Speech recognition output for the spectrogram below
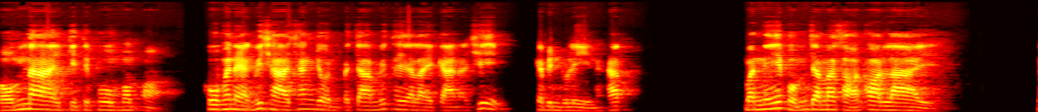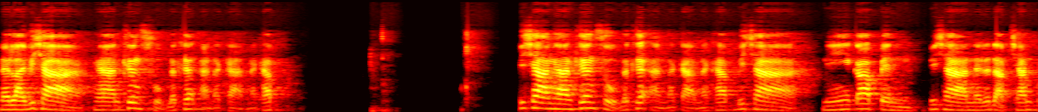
ผมนายกิตติภูมิพรมออกครูแผนกวิชาช่างยนต์ประจำวิทยาลัยการอาชีพกบินบุรีนะครับ วันนี้ผมจะมาสอนออนไลน์ ในรายวิชางานเครื่องสูบและเครื่องอัดอากาศนะครับ วิชางานเครื่องสูบและเครื่องอัดอากาศนะครับ วิชานี้ก็เป็นวิชาในระดับชั้นป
